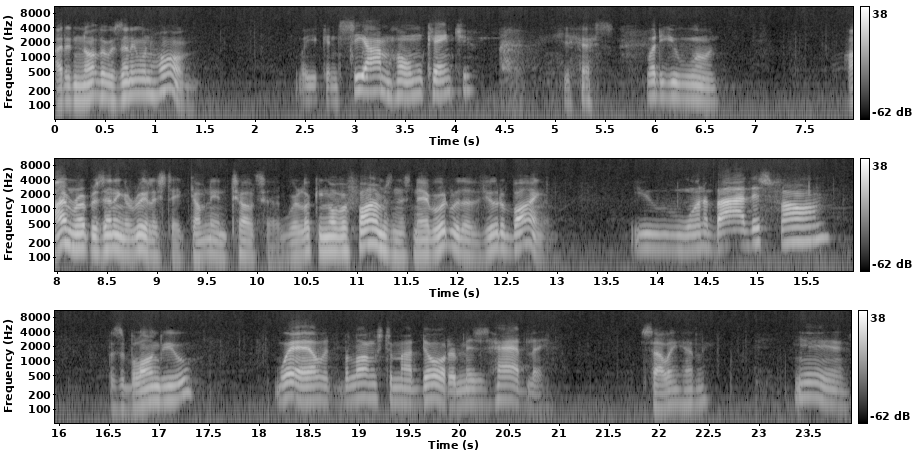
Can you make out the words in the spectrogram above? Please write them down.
I didn't know there was anyone home. Well, you can see I'm home, can't you? Yes. What do you want? I'm representing a real estate company in Tulsa. We're looking over farms in this neighborhood with a view to buying them. You want to buy this farm? Does it belong to you? Well, it belongs to my daughter, Mrs. Hadley. Sally Hadley? Yes.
